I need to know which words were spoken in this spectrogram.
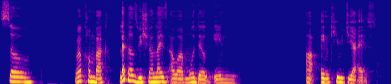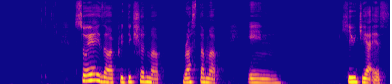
So welcome back. Let us visualize our model in uh, in QGIS. So here is our prediction map, raster map in QGIS.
